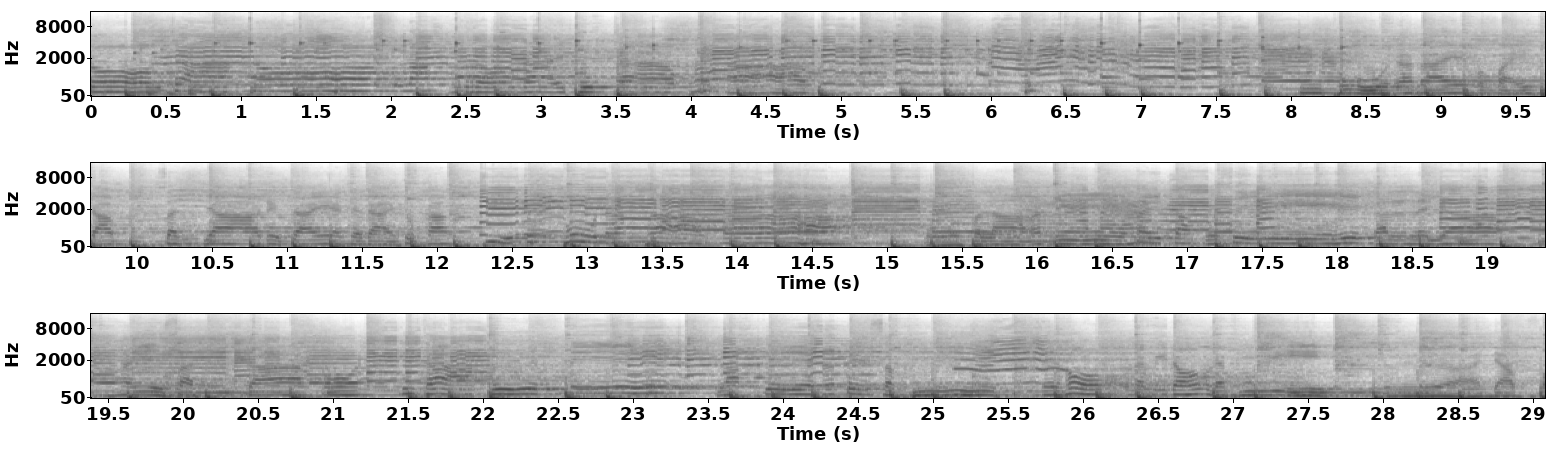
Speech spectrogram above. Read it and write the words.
น้องจากน้องรับรองได้ทุกเจ้าข้าวที่พูดอะไรก็ไปจำสัญญาด้วยใจจะได้ทุกครั้งที่เป็นผู้นำข่าวหน้าโปรดปลาดีให้กับสีกัลยาให้ สัญญาก่อนที่ทาคืนนี้หลักเกณฑ์นั้นเป็นสัพพีในห้องและมีน้องและพี่เมื่อดับไฟ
